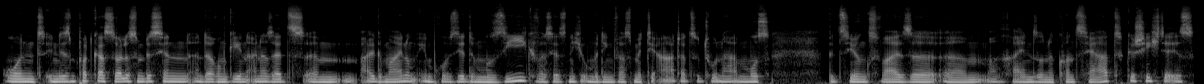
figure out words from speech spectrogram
Und in diesem Podcast soll es ein bisschen äh, darum gehen, einerseits ähm, allgemein um improvisierte Musik, was jetzt nicht unbedingt was mit Theater zu tun haben muss, beziehungsweise ähm, rein so eine Konzertgeschichte ist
